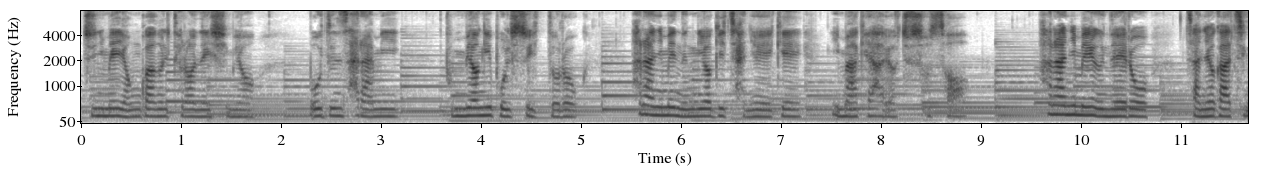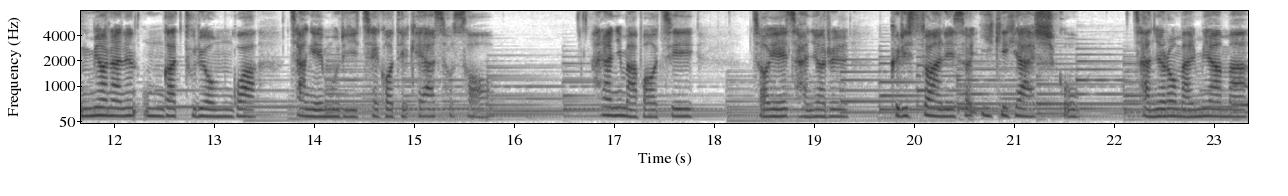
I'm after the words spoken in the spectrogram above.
주님의 영광을 드러내시며 모든 사람이 분명히 볼 수 있도록 하나님의 능력이 자녀에게 임하게 하여 주소서. 하나님의 은혜로 자녀가 직면하는 온갖 두려움과 장애물이 제거되게 하소서. 하나님 아버지, 저의 자녀를 그리스도 안에서 이기게 하시고 자녀로 말미암아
